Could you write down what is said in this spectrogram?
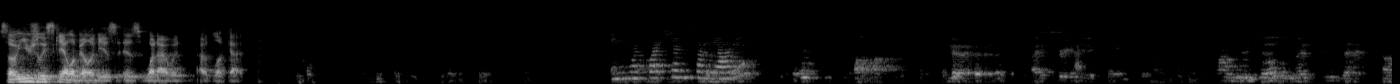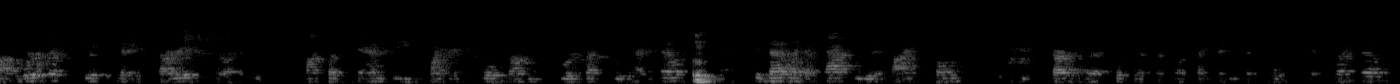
So usually scalability is, is what I would, I would look at. Any more questions from the audience? Yeah, I screened these things. Um, Bill mentioned that uh, WordPress is good for getting started, so I think concept can be migratable from WordPress to Wagtail. Mhm. Is that like a path you would advise someone to start with a quick WordPress website, then you can move to get to Wagtail?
